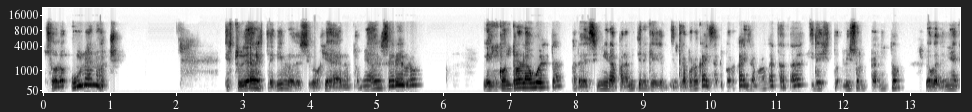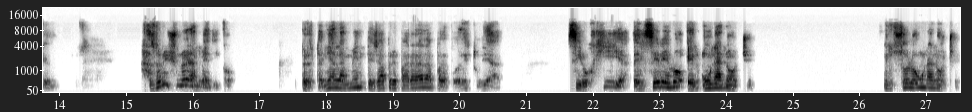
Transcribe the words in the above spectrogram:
solo una noche, estudiar este libro de cirugía de anatomía del cerebro, le encontró la vuelta para decir, mira, para mí tiene que entrar por acá y salir por acá y entrar por acá, y le hizo, le hizo el planito lo que tenía que... Hazonish no era médico, pero tenía la mente ya preparada para poder estudiar cirugía del cerebro en una noche, en solo una noche.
